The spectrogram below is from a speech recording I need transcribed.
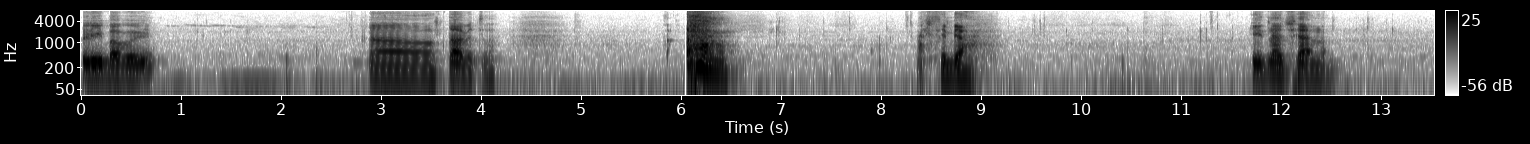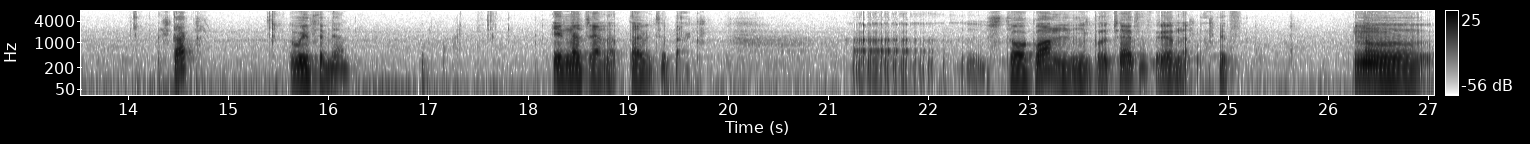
Либо вы э, ставите себя изначально так, вы себя изначально ставите так, а, что к вам не получается серьезно относиться. Ну,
